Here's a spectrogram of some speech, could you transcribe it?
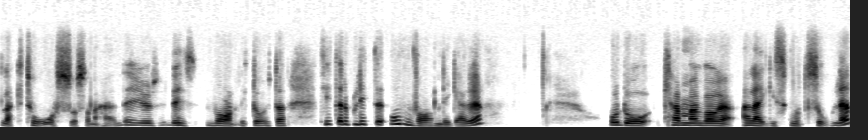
laktos och sådana här. Det är ju det är vanligt då utan tittade på lite ovanligare. Och då kan man vara allergisk mot solen,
